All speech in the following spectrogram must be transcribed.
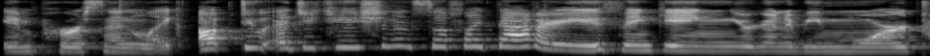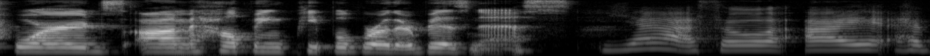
in person, like updo education and stuff like that? Or are you thinking you're going to be more towards um, helping people grow their business? Yeah, so I have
